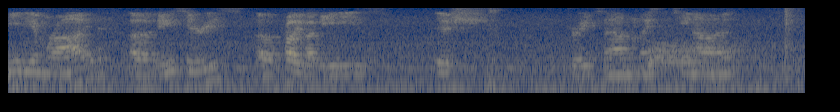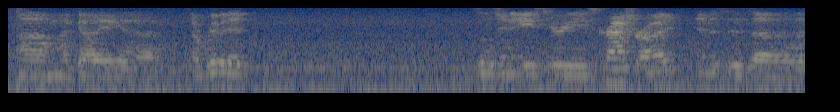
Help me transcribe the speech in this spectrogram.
medium ride, uh, A series, uh, probably about 80s-ish. Great sound, nice patina on it. Um, I've got a, uh, a riveted Zildjian A series crash ride, and this is uh,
